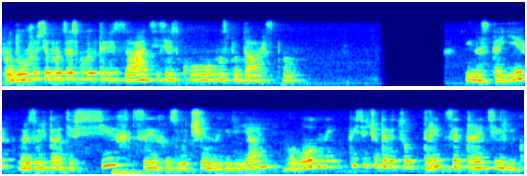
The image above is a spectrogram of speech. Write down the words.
Продовжувався процес колективізації сільського господарства. І настає в результаті всіх цих злочинних діянь голодний 1933 рік,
